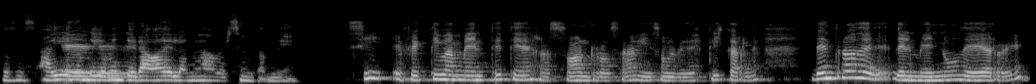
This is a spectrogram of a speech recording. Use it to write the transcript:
Entonces ahí es donde yo me eh. enteraba de la nueva versión también. Sí, efectivamente, tienes razón, Rosa, y eso me olvidé explicarle. Dentro del menú de R,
